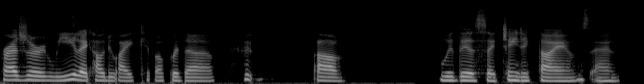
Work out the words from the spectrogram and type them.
pressure in me, like how do I keep up with the um with this like changing times and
